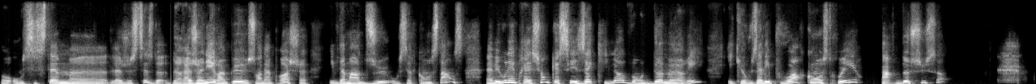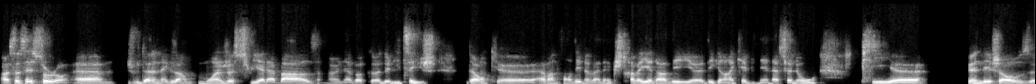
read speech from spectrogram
au système de la justice de, rajeunir un peu son approche, évidemment due aux circonstances, mais avez-vous l'impression que ces acquis-là vont demeurer et que vous allez pouvoir construire par-dessus ça? Ah, ça, c'est sûr. Euh, je vous donne un exemple. Moi, je suis à la base un avocat de litige. Donc, euh, avant de fonder Novalec, je travaillais dans des, euh, des grands cabinets nationaux. Puis, une des choses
